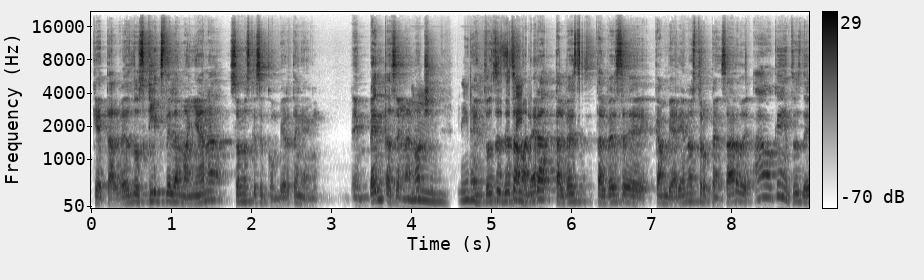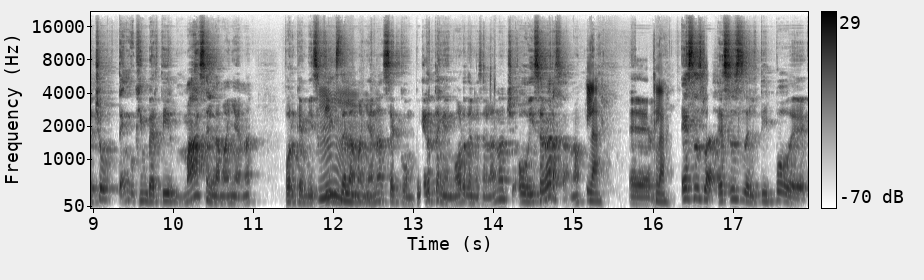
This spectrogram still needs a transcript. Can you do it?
que tal vez los clics de la mañana son los que se convierten en, en ventas en la mm, noche. entonces, de esa manera, tal vez, tal vez eh, cambiaría nuestro pensar de, ah, ok, entonces de hecho tengo que invertir más en la mañana porque mis clics de la mm. mañana se convierten en órdenes en la noche o viceversa, ¿no? Claro. Eh, claro. Ese, es la, ese es el tipo de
